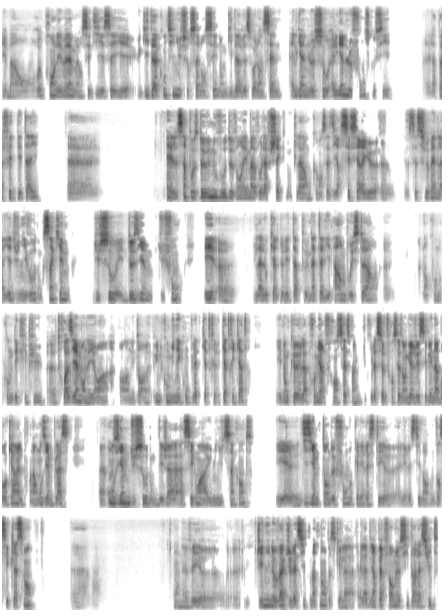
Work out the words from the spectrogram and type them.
eh ben, on reprend les mêmes. On s'est dit, ça y est, Guida continue sur sa lancée. Donc, Guida Westwall-Hansen, elle gagne le saut, elle gagne le fond ce coup-ci. Elle n'a pas fait de détails. Euh, elle s'impose de nouveau devant Emma Volavchek. Donc là, on commence à se dire, c'est sérieux. Euh, cette Slovène-là, il y a du niveau. Donc, cinquième du saut et deuxième du fond. Et euh, la locale de l'étape, Nathalie Armbruster, euh, maintenant qu'on ne décrit plus, euh, troisième en ayant en étant une combinée complète 4, 4 et 4. Et donc la première française, du coup la seule française engagée, c'est Lena Brocard, elle prend la onzième place, onzième du saut, donc déjà assez loin à 1 minute 50, et euh, dixième temps de fond, donc elle est restée, euh, elle est restée dans, dans ces classements. Euh, on avait euh, Jenny Novak, je la cite maintenant parce qu'elle a, elle a bien performé aussi par la suite.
